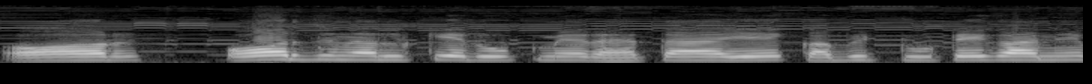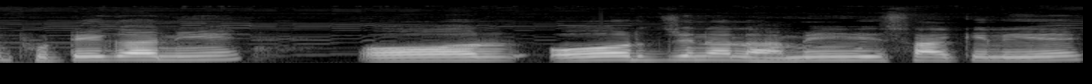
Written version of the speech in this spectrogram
और ओरिजिनल के रूप में रहता है ये। कभी टूटेगा नहीं, फूटेगा नहीं और ओरिजिनल हमेशा के लिए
